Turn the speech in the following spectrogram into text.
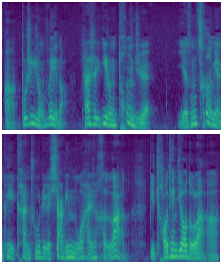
啊，不是一种味道。它是一种痛觉，也从侧面可以看出这个夏冰奴还是很辣的，比朝天椒都辣啊！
